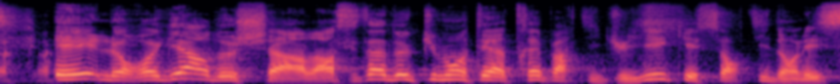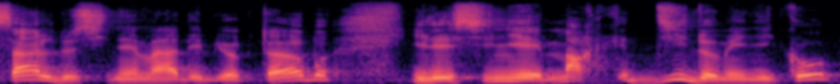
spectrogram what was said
et Le regard de Charles. Alors, c'est un documentaire très particulier qui est sorti dans les salles de cinéma début octobre. Il est signé Marc Di Domenico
